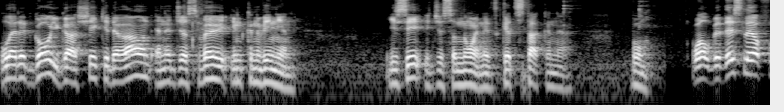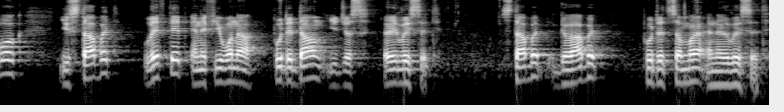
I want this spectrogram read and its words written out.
let it go, you gotta shake it around and it's just very inconvenient. You see, it's just annoying. It gets stuck in there. Boom. Well, with this little fork, you stab it, lift it, and if you wanna put it down, you just release it. Stab it, grab it, put it somewhere and release it.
